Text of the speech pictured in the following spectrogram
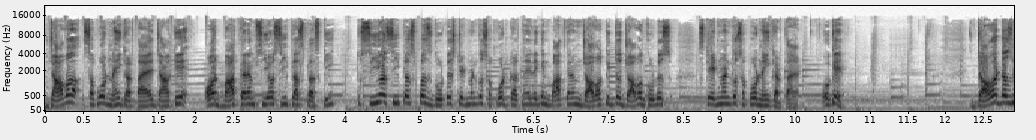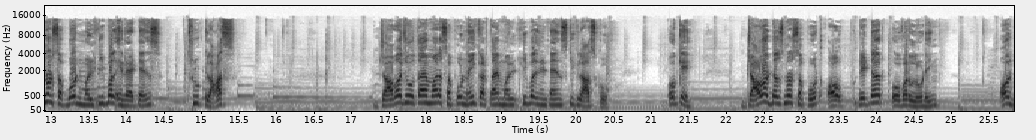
जावा सपोर्ट नहीं करता है, जहाँ के और बात करें हम सी और सी प्लस प्लस की तो सी और C plus plus goto statement को सपोर्ट करते हैं, लेकिन बात करें हम जावा की तो जावा गोटो स्टेटमेंट को सपोर्ट नहीं करता है। Okay Java does not support multiple inheritance through class Java जो होता है, हमारा सपोर्ट नहीं करता है मल्टीपल इंटेंस की क्लास को। Okay Java does not support operator overloading और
